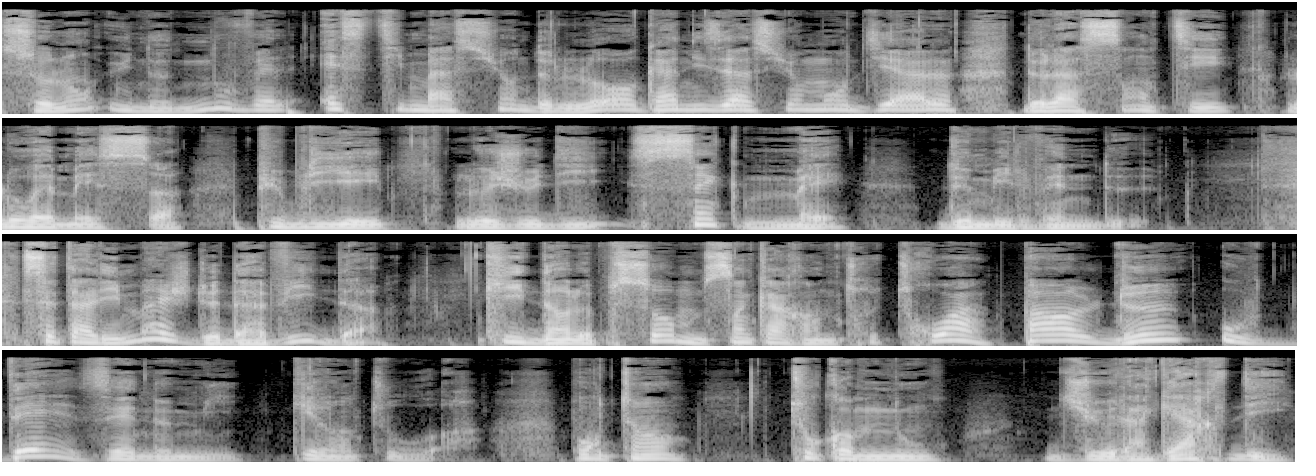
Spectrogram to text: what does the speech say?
selon une nouvelle estimation de l'Organisation mondiale de la santé, l'OMS, publiée le jeudi 5 mai 2022. C'est à l'image de David qui, dans le psaume 143, parle d'un ou des ennemis qui l'entourent. Pourtant, tout comme nous, Dieu l'a gardé.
